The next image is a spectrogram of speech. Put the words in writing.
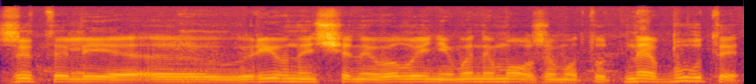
Жителі е, Рівненщини, Волині, ми не можемо тут не бути.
